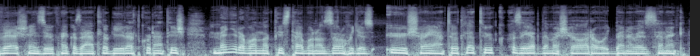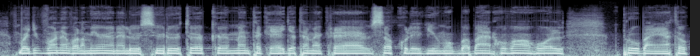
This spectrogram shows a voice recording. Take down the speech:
versenyzőknek az átlag életkorát is, mennyire vannak tisztában azzal, hogy az ő saját ötletük az érdemes-e arra, hogy benevezzenek? Vagy van-e valami olyan előszűrőtök, mentek-e egyetemekre, szakkollégiumokba, bárhova, ahol próbáljátok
